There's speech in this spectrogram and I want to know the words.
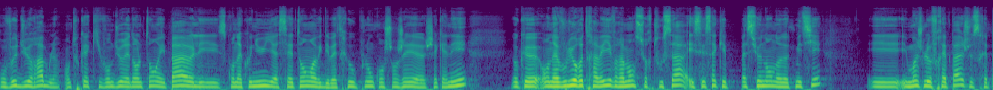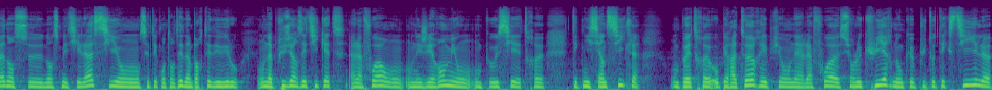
veut durables, en tout cas qui vont durer dans le temps, et pas euh, ce qu'on a connu il y a 7 ans avec des batteries au plomb qu'on changeait chaque année. Donc on a voulu retravailler vraiment sur tout ça, et c'est ça qui est passionnant dans notre métier. Et, moi, je ne le ferais pas, je ne serais pas dans ce, dans ce métier-là si on s'était contenté d'importer des vélos. On a plusieurs étiquettes à la fois, on, est gérant, mais on, on, peut aussi être technicien de cycle on peut être opérateur et puis on est à la fois sur le cuir, donc plutôt textile.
